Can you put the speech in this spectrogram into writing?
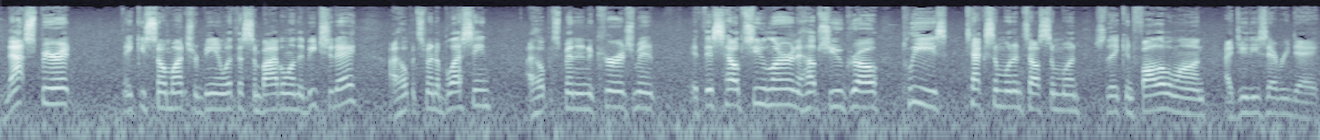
In that spirit, thank you so much for being with us in Bible on the Beach today. I hope it's been a blessing. I hope it's been an encouragement. If this helps you learn, it helps you grow, please text someone and tell someone so they can follow along. I do these every day.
